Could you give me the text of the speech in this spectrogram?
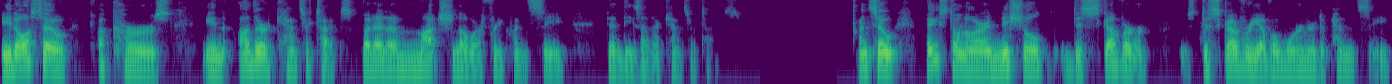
It also occurs in other cancer types, but at a much lower frequency than these other cancer types. And so based on our initial discover, discovery of a Werner dependency,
